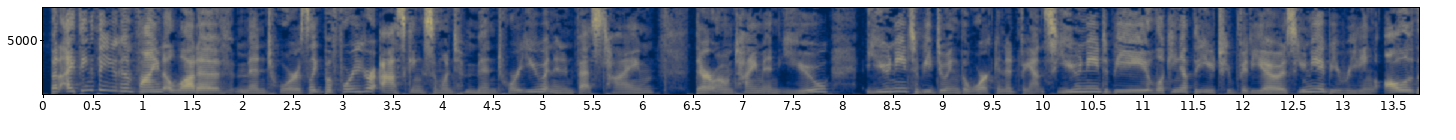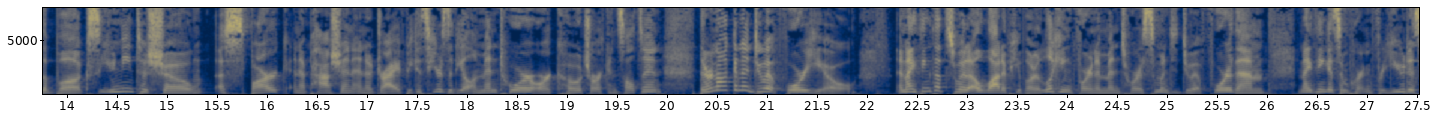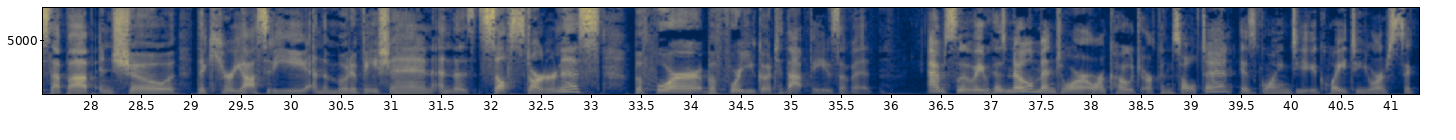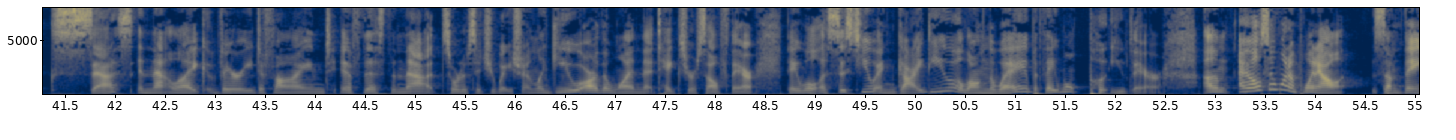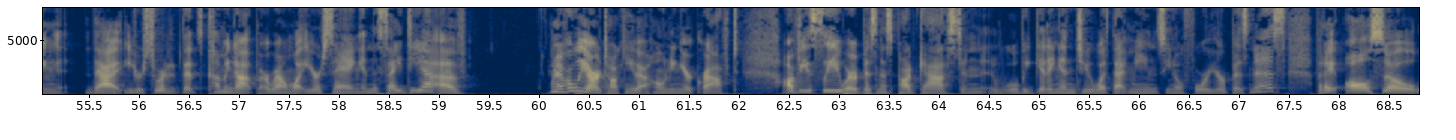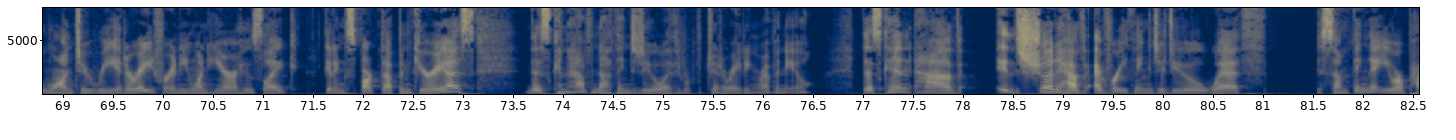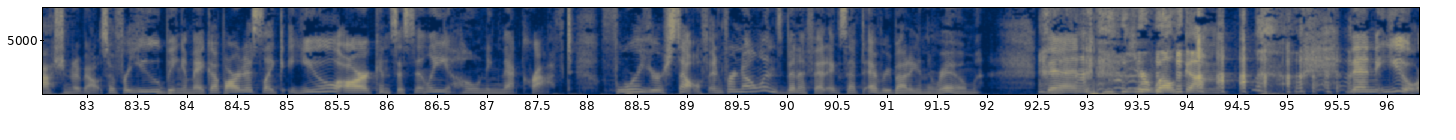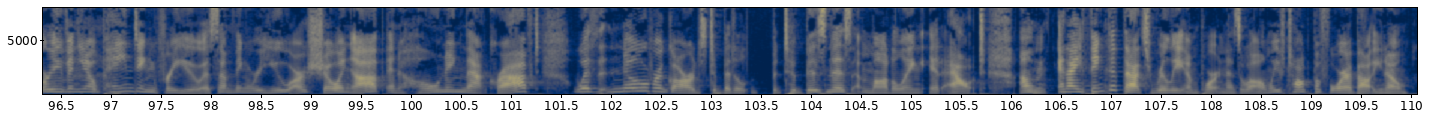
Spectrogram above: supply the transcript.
But I think that you can find a lot of mentors. Like before you're asking someone to mentor you and invest time, their own time and you, you need to be doing the work in advance. You need to be looking at the YouTube videos. You need to be reading all of the books. You need to show a spark and a passion and a drive because here's the deal a mentor or a coach or a consultant, they're not going to do it for you. And I think that's what a lot of people are looking for in a mentor, someone to do it for them. And I think it's important for you to step up and show the curiosity and the motivation and the self-starterness before before you go to that phase of it. Absolutely, because no mentor or coach or consultant is going to equate to your success in that, like, very defined, if this, then that sort of situation. Like, you are the one that takes yourself there. They will assist you and guide you along the way, but they won't put you there. Um, I also want to point out something that you're sort of that's coming up around what you're saying, and this idea of whenever we are talking about honing your craft obviously we're a business podcast and we'll be getting into what that means you know for your business. But i also want to reiterate for anyone here who's like getting sparked up and curious this can have nothing to do with generating revenue. This can have it should have everything to do with something that you are passionate about. So for you being a makeup artist, like you are consistently honing that craft for yourself and for no one's benefit except everybody in the room, then you're welcome. then you, or even, you know, painting for you is something where you are showing up and honing that craft with no regards to, to business modeling it out. Um, and I think that that's really important as well. And we've talked before about, you know,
